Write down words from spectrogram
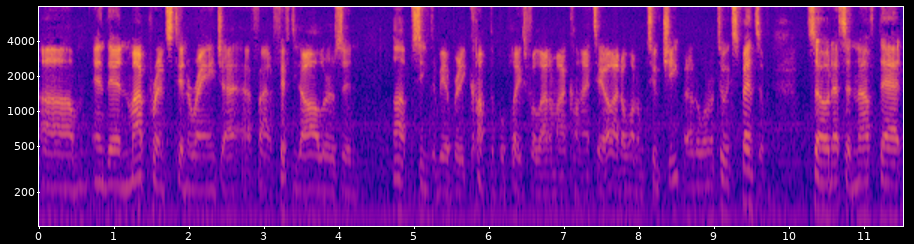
Um, and then my prints tend to range I, I find $50 and up seems to be a pretty comfortable place for a lot of my clientele. I don't want them too cheap, I don't want them too expensive. So that's enough that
